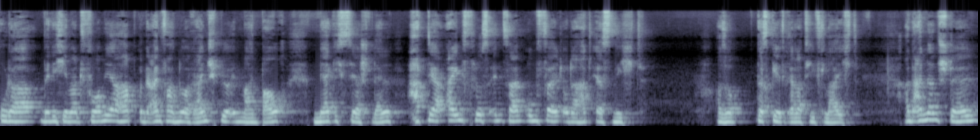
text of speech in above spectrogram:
Oder wenn ich jemand vor mir habe und einfach nur reinspüre in meinen Bauch, merke ich sehr schnell, hat der Einfluss in seinem Umfeld oder hat er es nicht. Also das geht relativ leicht. An anderen Stellen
